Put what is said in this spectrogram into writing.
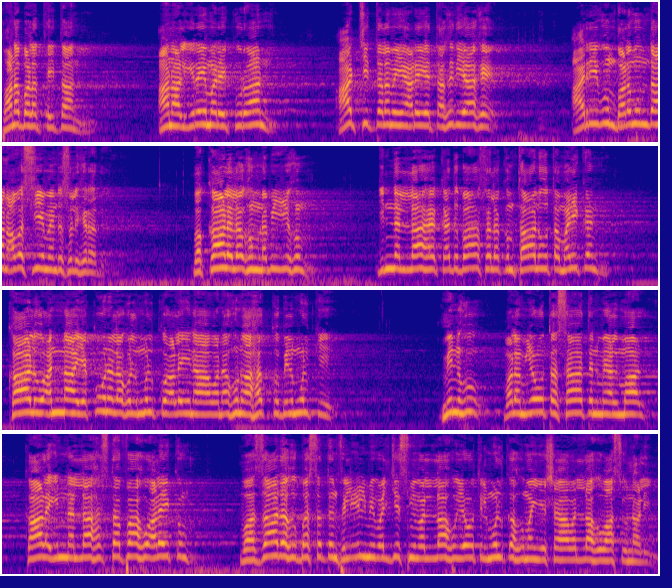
பணபலத்தை தான். ஆனால் இறைமறை குரான் ஆட்சி தலைமையை அடைய தகுதியாக அறிவும் பலமும் தான் அவசியம் என்று சொல்கிறது. வக்கால லகும் நபியுகும் இன்னல்லாக கதுபாசலக்கும் தாலூத்த மலிக்கன் காலு அண்ணா யக்கூன லகுல் முல்கு அலைனா வனகுன அஹக்கு பில் முல்கி. மின்ஹு வலம் யோத்த சாத்தன் மினல் மால் கால இன்னல்லாஹ் அஸ்தஃபாஹு அலைக்கும் வசாதஹு பசத்தன் ஃபில் இல்மி வல் ஜிஸ்மி வல்லாஹு யோத்தில் முல்கஹு மையஷா வல்லாஹு வாசுன் அலீம்.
